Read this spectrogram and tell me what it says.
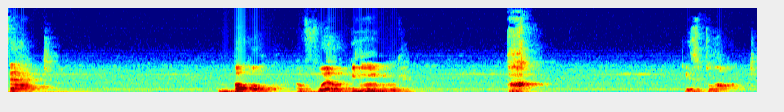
that bubble of well-being is blocked.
